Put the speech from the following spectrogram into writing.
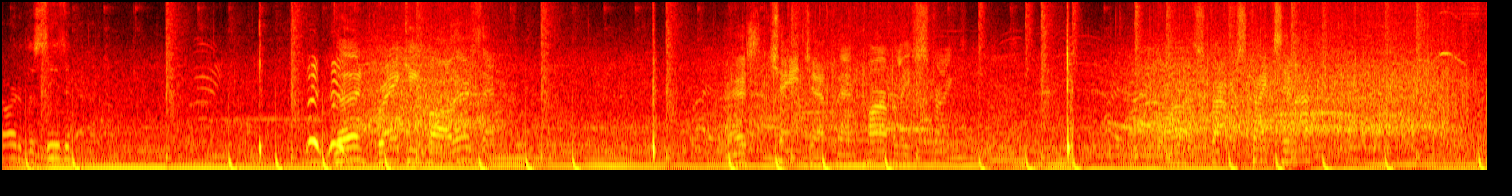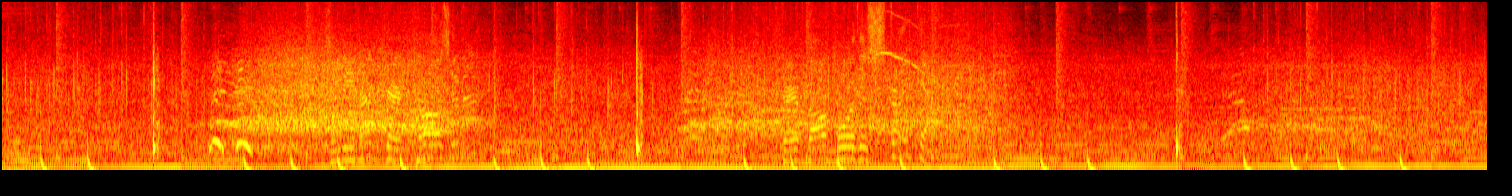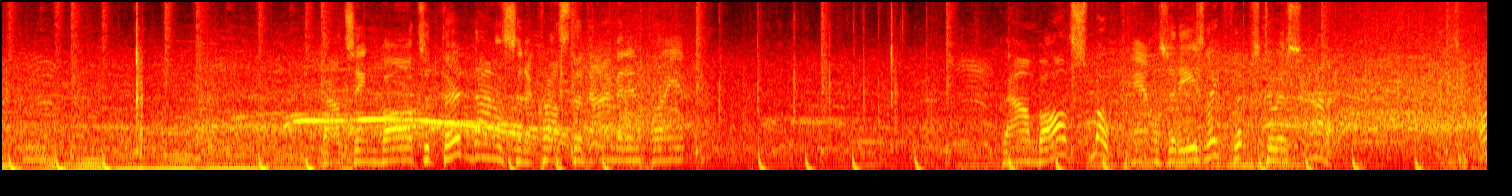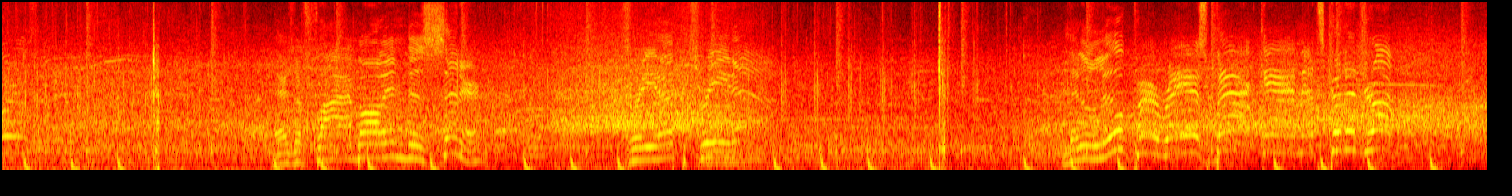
start of the season. Good breaking ball. There's that. There's a changeup and Marbley strikes. Oh, Strata strikes him out. Jimmy Buckner calls him out. Third ball for the strikeout. Bouncing ball to third. Donaldson across the diamond in play. Ground ball. Smoak handles it easily. Flips to Estrada. There's a fly ball into center. Three up, three down. Little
